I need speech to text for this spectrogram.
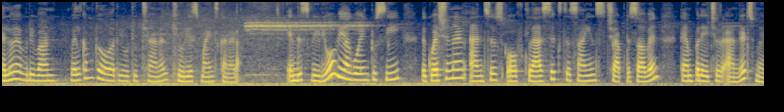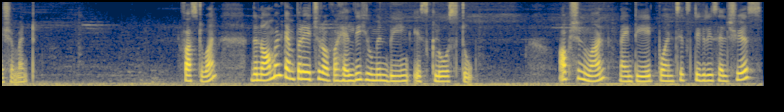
Hello everyone, welcome to our YouTube channel Curious Minds Kannada. In this video, we are going to see the question and answers of Class 6th Science Chapter 7 Temperature and its Measurement. First one, the normal temperature of a healthy human being is close to Option 1 98.6 degrees Celsius,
